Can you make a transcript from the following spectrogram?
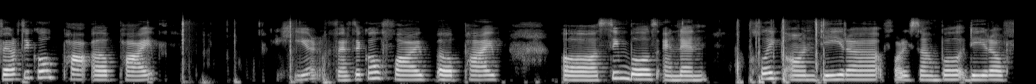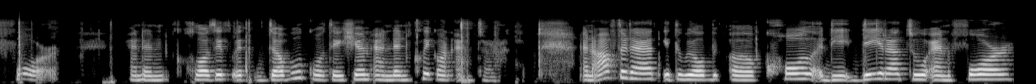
vertical pi uh, pipe. Here vertical pipe, uh, pipe uh, symbols and then click on data for example data 4 and then close it with double quotation and then click on enter. And after that it will uh, call the data 2 and 4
